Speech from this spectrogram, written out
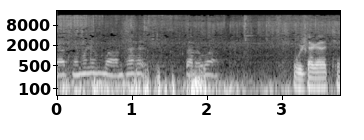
আছে মানে বাঁধা হ্যাঁ, কারবা উল্টা গেছে।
